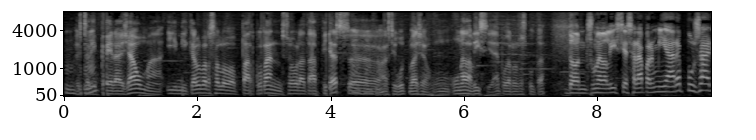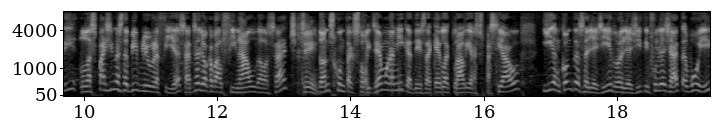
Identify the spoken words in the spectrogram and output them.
Mhm. És a dir, Pere Jaume i Miquel Barceló parlant sobre Tàpies eh, Mhm. ha sigut, vaja, un, una delícia eh, poder-los escoltar. Doncs una delícia serà per mi ara posar-hi les pàgines de bibliografia, saps allò que va al final de l'assaig? Sí. Doncs contextualitzem una mica des d'aquest lectoràlia especial i en comptes de llegir, rellegit i fullejat, avui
